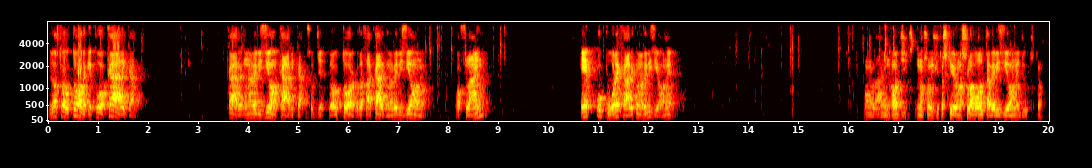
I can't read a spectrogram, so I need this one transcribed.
il nostro autore che può carica, una revisione, carica, soggetto, l'autore cosa fa? Carica una revisione offline e, oppure carica una revisione online. Oggi non sono riuscito a scrivere una sola volta revisione, giusto?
